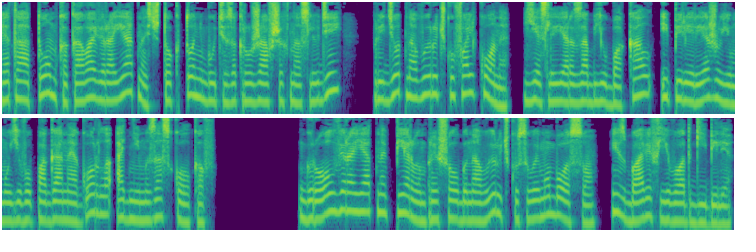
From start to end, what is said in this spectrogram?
это о том, какова вероятность, что кто-нибудь из окружавших нас людей придет на выручку Фальконе, если я разобью бокал и перережу ему его поганое горло одним из осколков. Грол, вероятно, первым пришел бы на выручку своему боссу, избавив его от гибели.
